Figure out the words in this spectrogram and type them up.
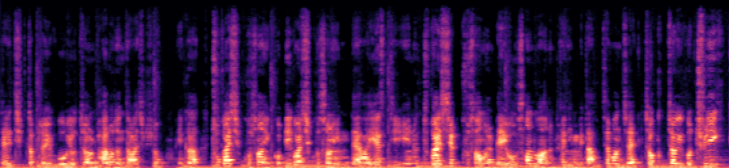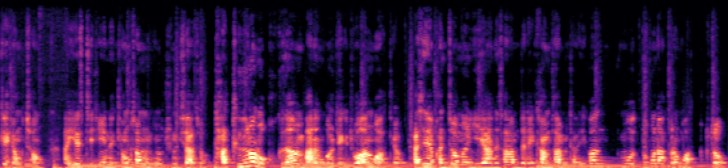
때 직접적이고 요점을 바로 전달하십시오. 그러니까 두괄식 구성이 있고 미괄식 구성이 있는데 ISTJ는 두괄식 구성을 매우 선호하는 편입니다. 세 번째, 적극적이고 주의 깊게 경청. ISTJ는 경청을 중시하죠. 다 들어놓고 그 다음에 말하는 걸 되게 좋아하는 것 같아요. 자신의 관점을 이해하는 사람들에게 감사합니다. 이건 뭐 누구나 그런 것 같죠.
